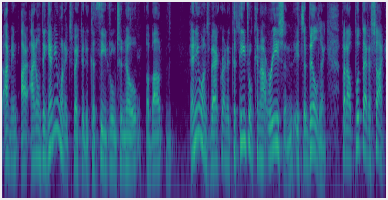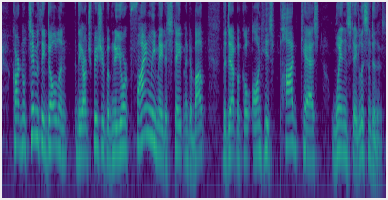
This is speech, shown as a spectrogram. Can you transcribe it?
I mean, I, I, don't think anyone expected a cathedral to know about anyone's background. A cathedral cannot reason, it's a building. But I'll put that aside. Cardinal Timothy Dolan, the Archbishop of New York, finally made a statement about the debacle on his podcast Wednesday. Listen to this.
